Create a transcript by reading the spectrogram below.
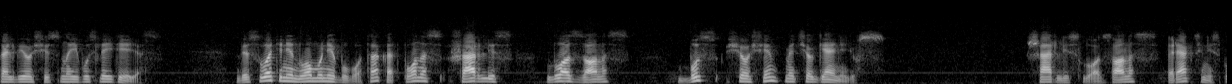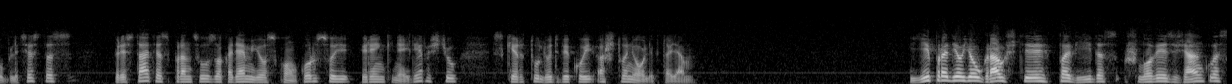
kalbėjo šis naivus leidėjas. Visuotinė nuomonė buvo ta, kad ponas Šarlis Luozonas bus šio šimtmečio genijus. Šarlis Luozonas, reakcinis publicistas, pristatęs Prancūzų akademijos konkursui renkiniai lėraščių skirtų Liudvikui XVIII. Ji pradėjo jau graužti pavydas, šlovės ženklas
